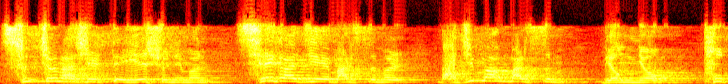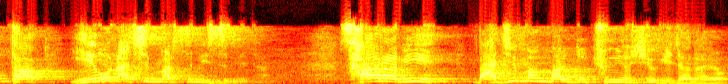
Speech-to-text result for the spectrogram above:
승천하실 때 예수님은 세 가지의 말씀을 마지막 말씀, 명령, 부탁, 예언하신 말씀이 있습니다. 사람이 마지막 말도 중요시 여기잖아요.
